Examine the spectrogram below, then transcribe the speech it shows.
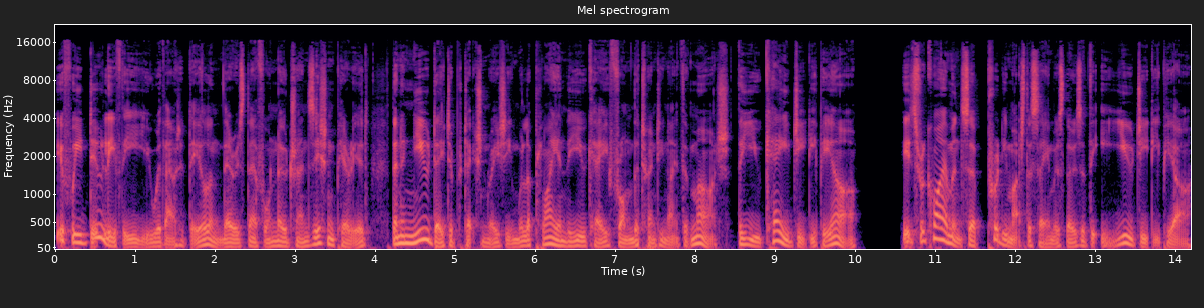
If we do leave the EU without a deal, and there is therefore no transition period, then a new data protection regime will apply in the UK from the 29th of March, the UK GDPR. Its requirements are pretty much the same as those of the EU GDPR.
